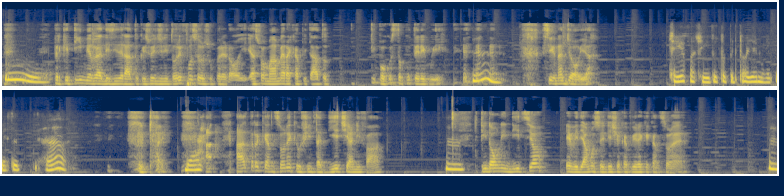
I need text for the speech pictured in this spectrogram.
Uh, Perché Timmy aveva desiderato che i suoi genitori fossero supereroi e a sua mamma era capitato tipo questo potere qui. mm. sì, una gioia. Cioè io faccio di tutto per togliermi queste... Ah, Dai. yeah. Ah, altra canzone che è uscita dieci anni fa. Mm, Ti do un indizio e vediamo se riesci a capire che canzone è. mm.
